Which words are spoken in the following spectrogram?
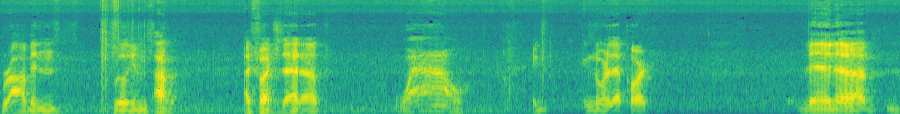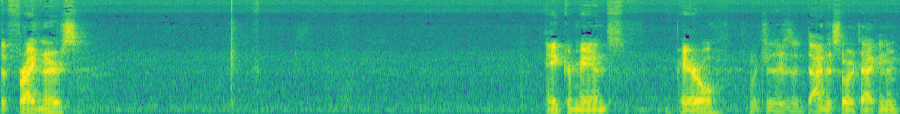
Robin Williams. I, I fudged that up. Wow. Ignore that part. Then uh, the Frighteners. Anchorman's Peril, which is a dinosaur attacking him.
